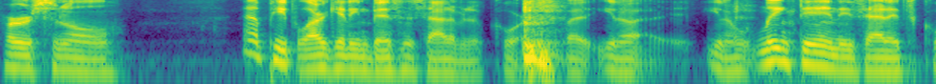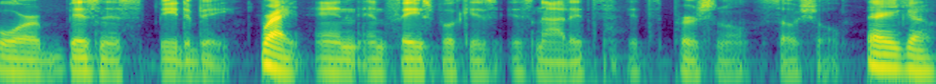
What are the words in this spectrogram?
personal. Now, people are getting business out of it, of course, but you know, you know, LinkedIn is at its core business B two B. Right. And and Facebook is is not. It's it's personal, social. There you go.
